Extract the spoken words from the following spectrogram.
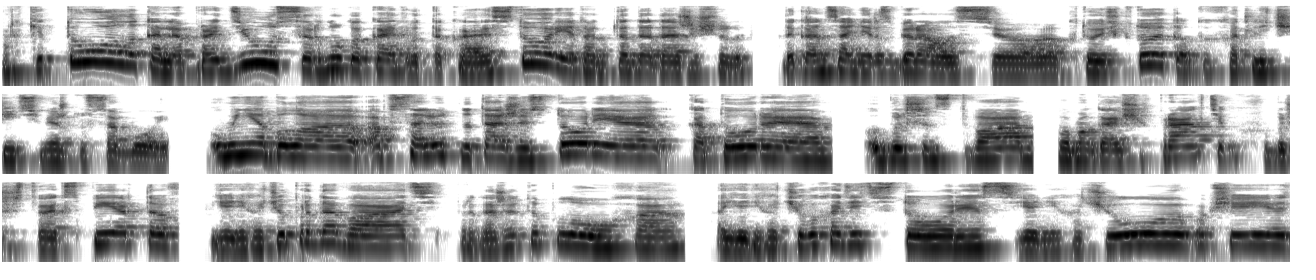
Маркетолог, а продюсер, ну какая-то вот такая история. Там тогда даже еще до конца не разбиралась, а, кто есть кто и как их отличить между собой. У меня была абсолютно та же история, которая у большинства помогающих практиков, у большинства экспертов. Я не хочу продавать, продажи это плохо, а я не хочу выходить в сторис, я не хочу вообще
